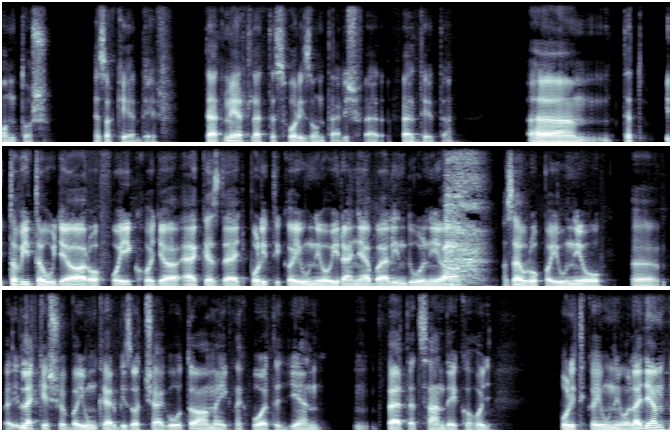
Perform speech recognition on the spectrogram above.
fontos ez a kérdés? Tehát miért lett ez horizontális fel, feltétel? Tehát itt a vita ugye arról folyik, hogy elkezde egy politikai unió irányába elindulni a, az Európai Unió legkésőbb a Juncker bizottság óta, amelyiknek volt egy ilyen feltett szándéka, hogy politikai unió legyen,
